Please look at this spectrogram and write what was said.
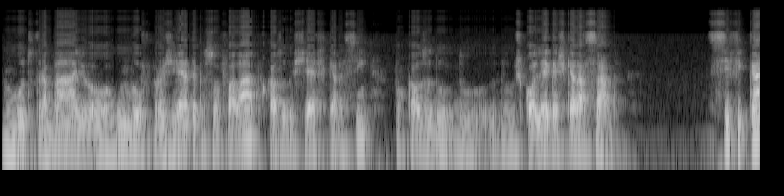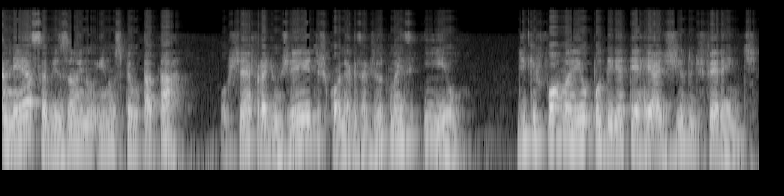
no outro trabalho ou algum novo projeto, a pessoa fala, ah, por causa do chefe que era assim, por causa do, do, dos colegas que era assado. Se ficar nessa visão e não, e não se perguntar, tá, o chefe era de um jeito, os colegas eram de outro, mas e eu? De que forma eu poderia ter reagido diferente?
